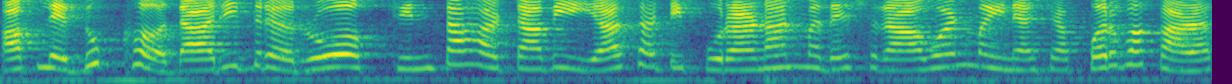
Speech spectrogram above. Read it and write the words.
आपले दुःख दारिद्र्य रोग चिंता हटावी. यासाठी पुराणांमध्ये श्रावण महिन्याच्या पर्व काळात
